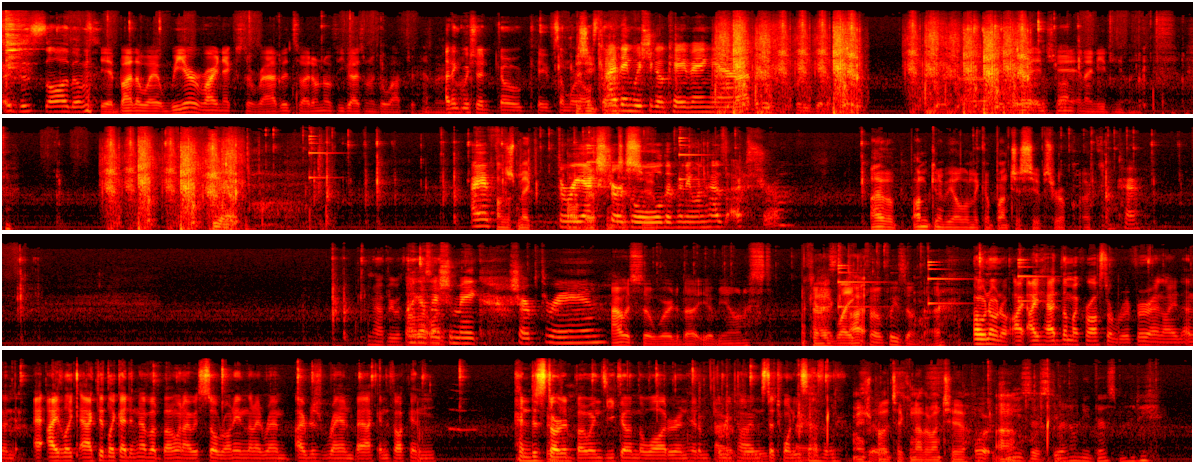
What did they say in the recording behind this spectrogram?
I just saw them. yeah. By the way, we are right next to rabid, so I don't know if you guys want to go after him or I think we should go cave somewhere else. he. I think we should go caving. Yeah. Rabid is pretty good. At that. Uh, I gotta enchant and I need healing. Yeah. I have I'll just make three extra into soup. gold if anyone has extra. I have a. I'm gonna be able to make a bunch of soups real quick. Okay. I'm happy with I guess that I went. should make sharp three. I was so worried about you, to be honest. Okay. I was like, I- oh, please don't die. Oh no no! I, I had them across a river and I and then I, I like acted like I didn't have a bow and I was still running and then I ran I just ran back and fucking and just started bowing Zika in the water and hit him three Alright, times to boys. 27. I should So- probably take another one too. Oh, Uh, Jesus, dude, I don't need this many.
